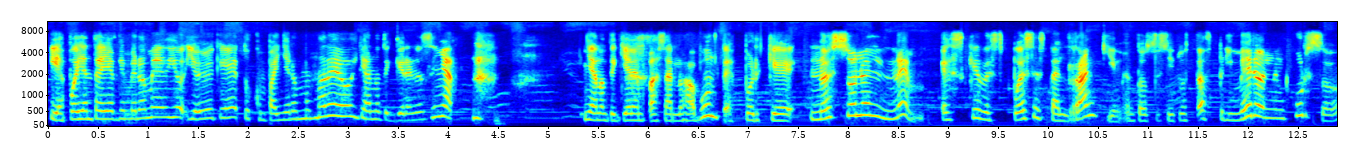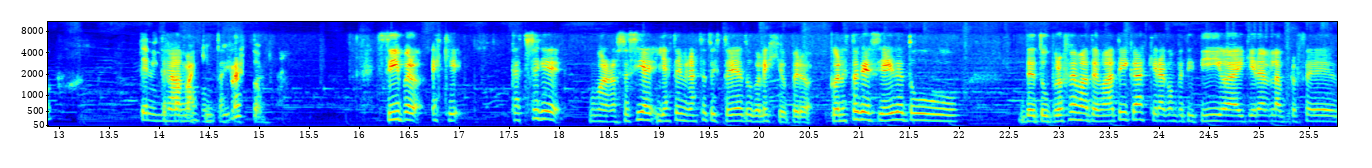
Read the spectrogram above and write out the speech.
Y después ya entré a primero medio y obvio que tus compañeros más madeos ya no te quieren enseñar. ya no te quieren pasar los apuntes, porque no es solo el NEM, es que después está el ranking. Entonces, si tú estás primero en el curso, mejor dan más ranking que el puntaje. resto. Sí, pero es que, caché que, bueno, no sé si ya terminaste tu historia de tu colegio, pero con esto que decíais de tu, de tu profe de matemáticas, que era competitiva y que era la profe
